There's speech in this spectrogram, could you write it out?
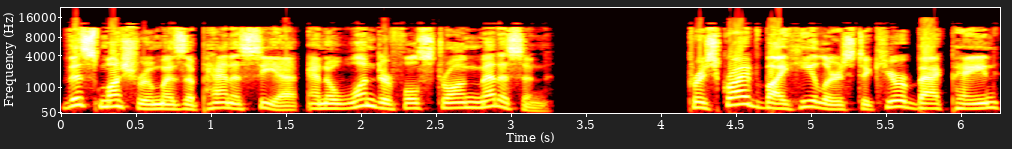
This mushroom is a panacea and a wonderful strong medicine. Prescribed by healers to cure back pain,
